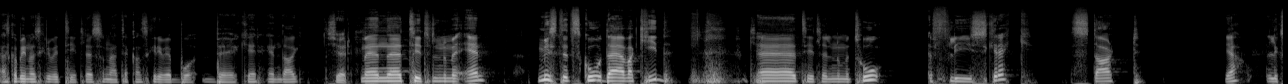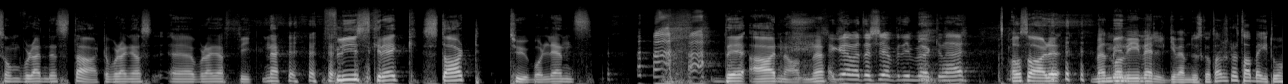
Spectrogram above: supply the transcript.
Jeg skal begynne å skrive titler, sånn at jeg kan skrive bøker en dag. Kjør. Men uh, tittel nummer én Mistet sko da jeg var kid. Ok. Eh, tittel nummer to Flyskrekk. Start Ja, liksom hvordan den starter, hvordan jeg, eh, hvordan jeg fikk Nei. Flyskrekk, start, tubolens. Det er navnet. Jeg gleder meg til å kjøpe de bøkene her. Og så er det Men må Min- vi velge hvem du skal ta, eller skal du ta begge to?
